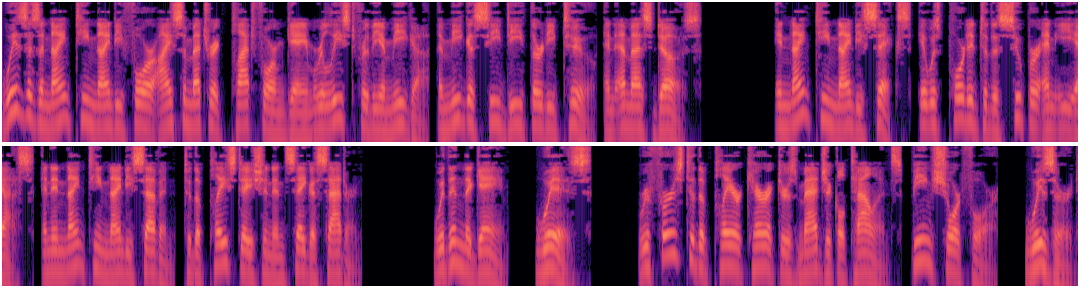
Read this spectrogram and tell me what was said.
Whiz is a 1994 isometric platform game released for the Amiga, Amiga CD32, and MS-DOS. In 1996, it was ported to the Super NES, and in 1997, to the PlayStation and Sega Saturn. Within the game, Whiz refers to the player character's magical talents, being short for wizard.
